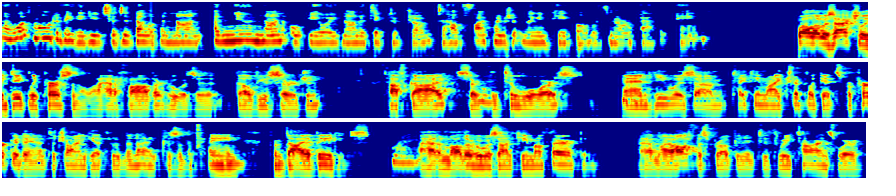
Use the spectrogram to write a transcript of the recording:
Now, what motivated you to develop a non a new non-opioid, non-addictive drug to help 500 million people with neuropathic pain? Well, it was actually deeply personal. I had a father who was a Bellevue surgeon, tough guy, served right. in two wars, mm-hmm. and he was um, taking my triplicates for Percodan to try and get through the night because of the pain right. from diabetes. Right. I had a mother who was on chemotherapy. I had my office broken into three times where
